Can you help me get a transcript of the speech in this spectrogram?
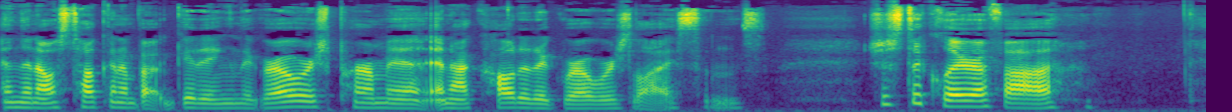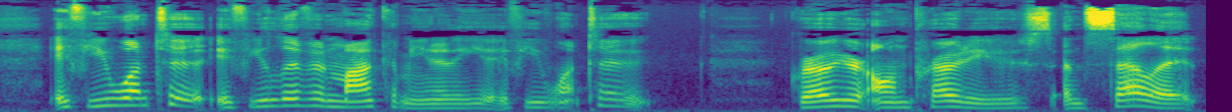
and then I was talking about getting the grower's permit, and I called it a grower's license. Just to clarify, if you want to, if you live in my community, if you want to grow your own produce and sell it.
